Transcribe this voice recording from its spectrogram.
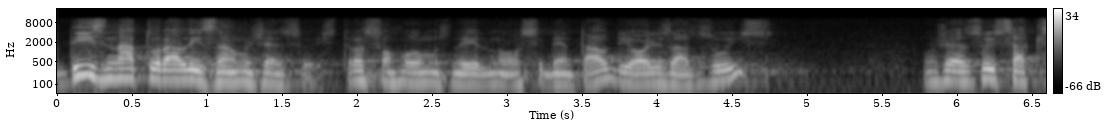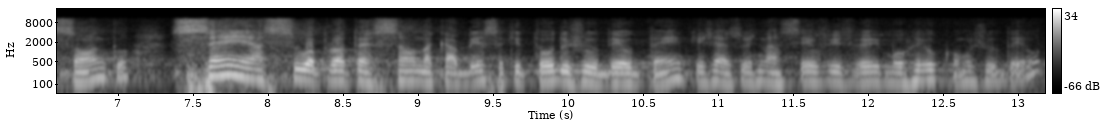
desnaturalizamos Jesus, transformamos nele no ocidental de olhos azuis, um Jesus saxônico, sem a sua proteção na cabeça que todo judeu tem, que Jesus nasceu, viveu e morreu como judeu.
